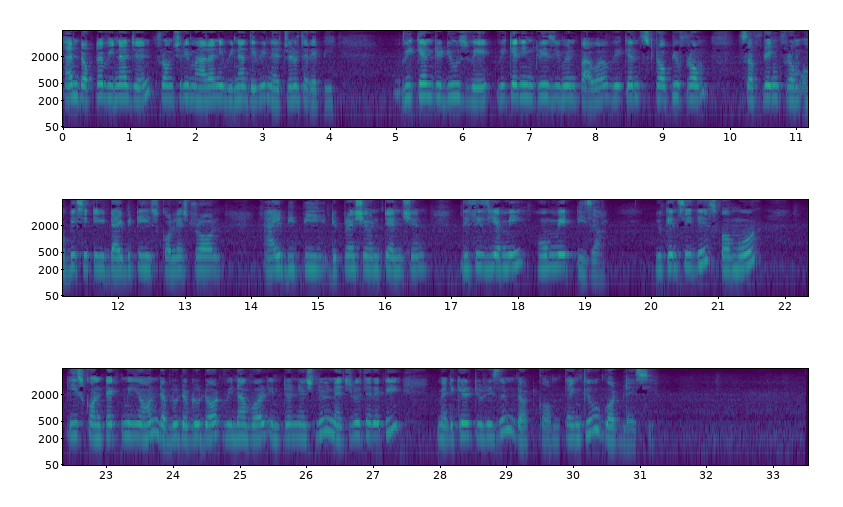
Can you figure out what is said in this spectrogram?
I am Dr. Veena Jain from Sri Maharani Veena Devi Natural Therapy. We can reduce weight, we can increase immune power, we can stop you from suffering from obesity, diabetes, cholesterol, high BP, depression, tension. This is yummy homemade pizza. You can see this for more. Please contact me on www.veenaworldinternationalnaturaltherapy medicaltourism.com. Thank you. God bless you.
